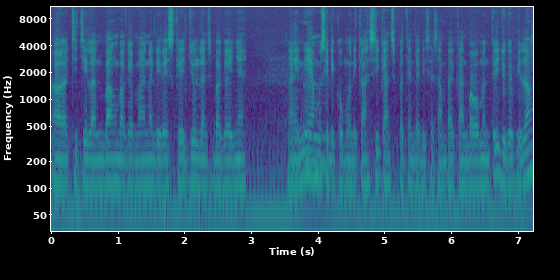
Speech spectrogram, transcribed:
eh, cicilan bank bagaimana di reschedule dan sebagainya. Nah ini yang mesti dikomunikasikan seperti yang tadi saya sampaikan bahwa menteri juga bilang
